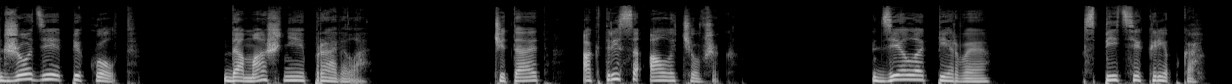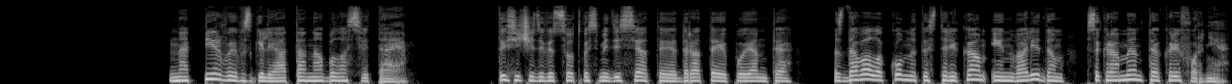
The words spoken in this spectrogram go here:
Джоди Пиколт. Домашние правила. Читает актриса Алла Човжик. Дело первое. Спите крепко. На первый взгляд она была святая. В 1980-е Доротея Пуэнте сдавала комнаты старикам и инвалидам в Сакраменто, Калифорния.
